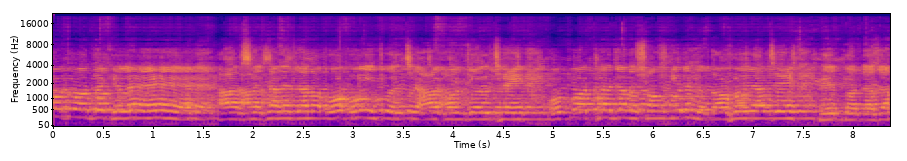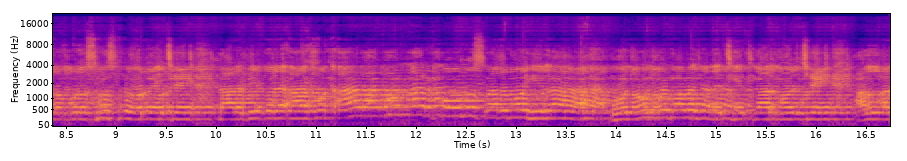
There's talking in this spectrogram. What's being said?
মতো দেখলেন, আর সেখানে যেন অগ্নি জ্বলছে, আগুন জ্বলছে উপরটা যেন সংকীর্ণত হয়ে আছে ভেতরটা যেন পুরো সুস্থ রয়েছে তার ভিতরে আগুন আর আগুন আর পুরুষ আর মহিলা উলঙ্গ ভাবে যেন চিৎকার করছে। আল্লাহ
